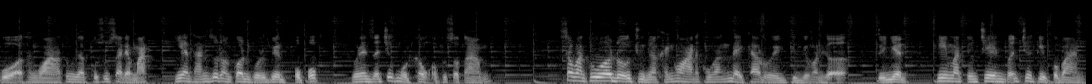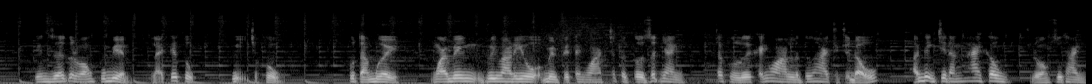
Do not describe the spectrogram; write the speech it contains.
của Thanh Hóa tung ra cú sút xa đẹp mắt khi bàn thắng giúp đoàn quân của đội viên Popov vươn lên dẫn trước 1-0 ở phút 68. Sau bàn thua, đội chủ nhà Khánh Hòa đã cố gắng đẩy cao đội hình tìm kiếm bàn gỡ. Tuy nhiên, khi mà tuyến trên vẫn chưa kịp có bàn, tuyến dưới của đội bóng Phú Biển lại tiếp tục bị chọc thủng. Phút 80, ngoài binh Rimario bên phía Thanh Hóa chấp thời cơ rất nhanh trong thủ lưới Khánh Hòa lần thứ hai trong trận đấu, ấn định chiến thắng 2-0 cho đội bóng xứ Thành.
